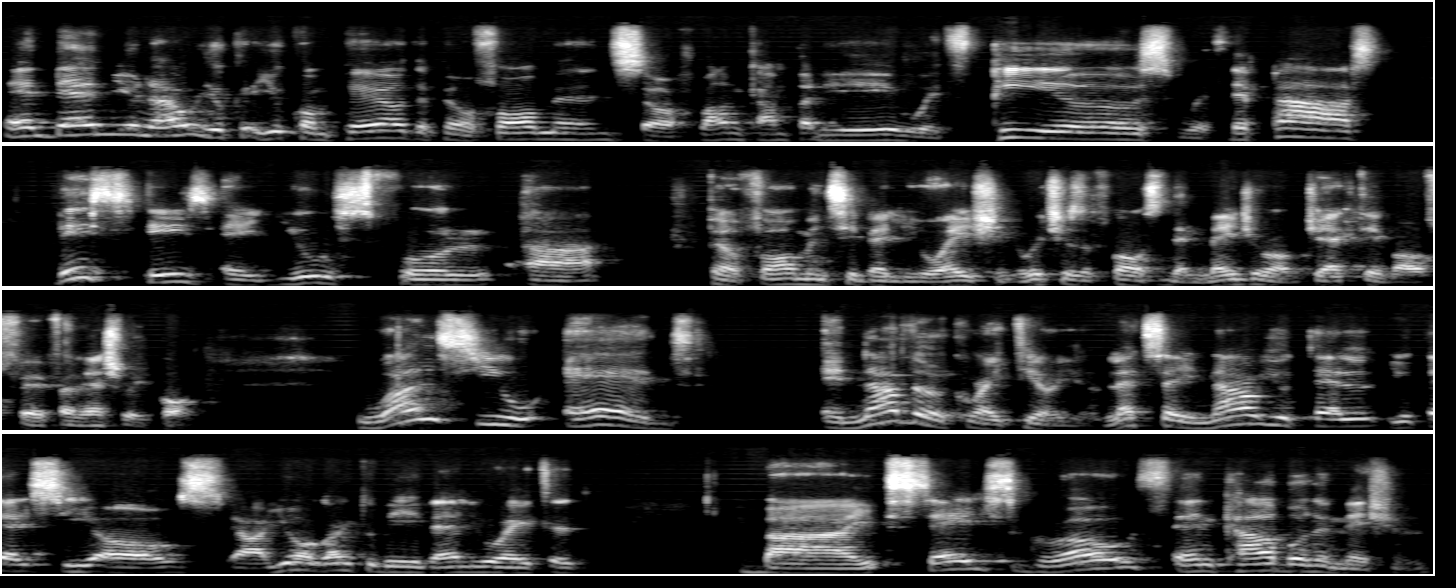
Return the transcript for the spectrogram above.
And then, you know, you, you compare the performance of one company with peers, with the past. This is a useful uh, performance evaluation, which is, of course, the major objective of a financial report. Once you add another criterion. Let's say now you tell you tell CEOs uh, you are going to be evaluated by sales growth and carbon emission,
